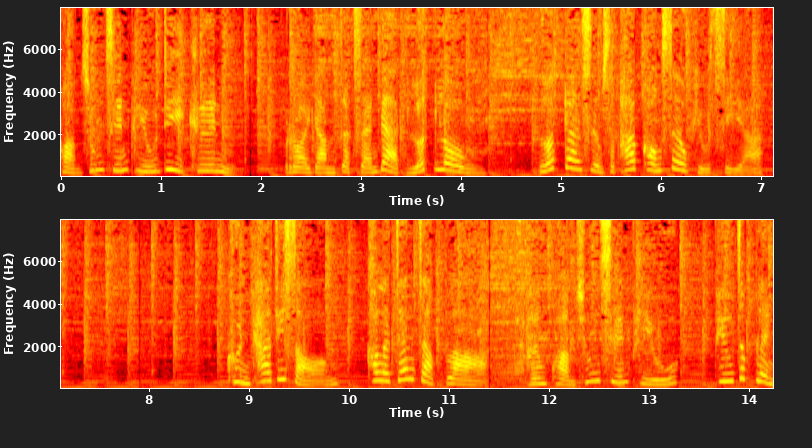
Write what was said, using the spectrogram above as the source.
ความชุ่มชื้นผิวดีขึ้น รอยดำจากแสงแดดลดลง ลดการเสื่อมสภาพของเซลล์ผิวเสีย คุณค่าที่ 2 คอลลาเจนจากปลา เพิ่มความชุ่มชื้นผิว ผิวจะเปล่ง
